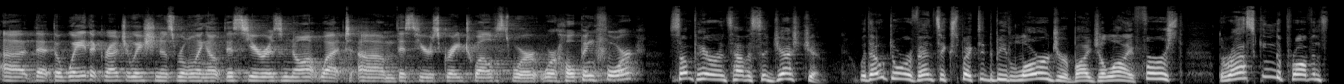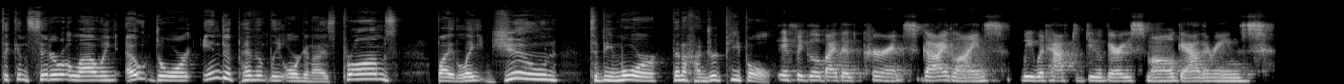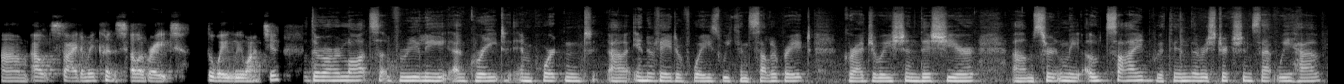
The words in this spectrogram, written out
uh, that the way that graduation is rolling out this year is not what um, this year's grade 12s were, were hoping for. Some parents have a suggestion. With outdoor events expected to be larger by July 1st, they're asking the province to consider allowing outdoor, independently organized proms by late June to be more than 100 people. If we go by the current guidelines, we would have to do very small gatherings um, outside and we couldn't celebrate the way we want to. There are lots of really uh, great, important, uh, innovative ways we can celebrate graduation this year, um, certainly outside within the restrictions that we have.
